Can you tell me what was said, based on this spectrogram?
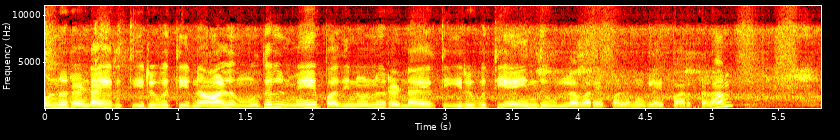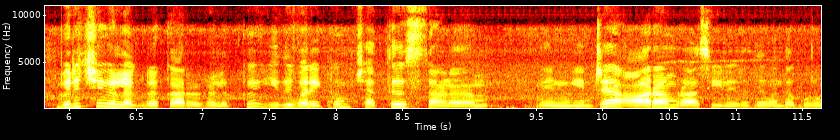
ஒன்று ரெண்டாயிரத்தி இருபத்தி நாலு முதல் மே பதினொன்று ரெண்டாயிரத்தி இருபத்தி ஐந்து உள்ள வரை பலன்களை பார்க்கலாம். விருச்சிக லக்னக்காரர்களுக்கு இதுவரைக்கும் சத்துருஸ்தானம் என்கின்ற ஆறாம் ராசியிலிருந்து வந்த குரு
